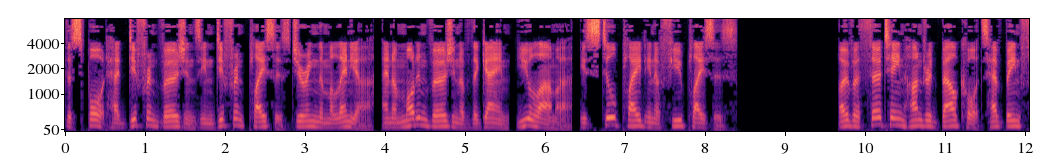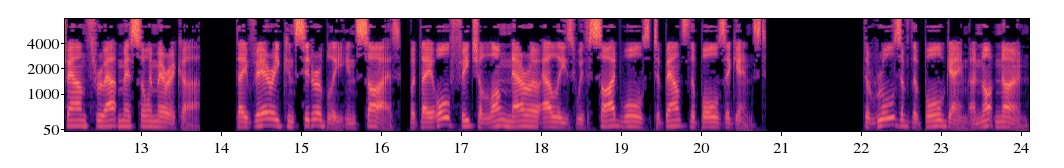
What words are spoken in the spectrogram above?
The sport had different versions in different places during the millennia, and a modern version of the game, Ulama, is still played in a few places. Over 1,300 ballcourts have been found throughout Mesoamerica. They vary considerably in size, but they all feature long narrow alleys with side walls to bounce the balls against. The rules of the ball game are not known,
